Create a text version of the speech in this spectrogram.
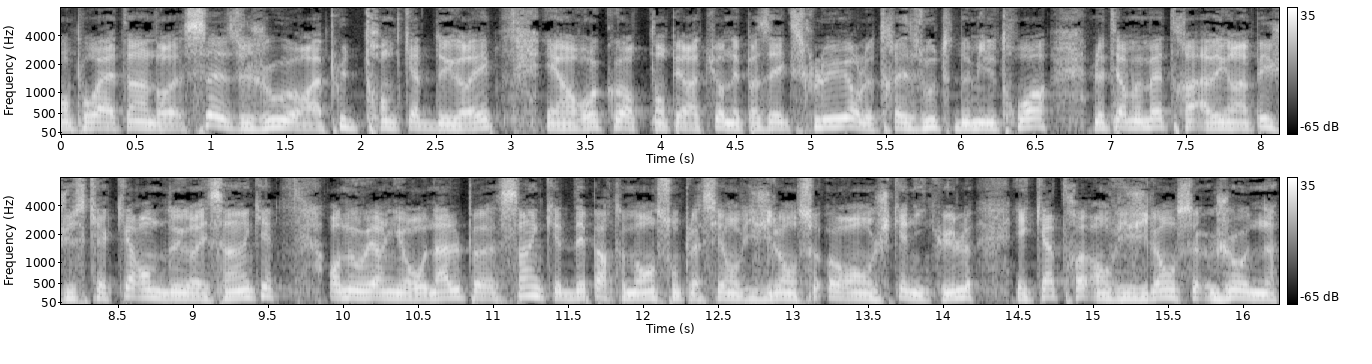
On pourrait atteindre 16 jours à plus de 34 degrés. Et un record de température n'est pas à exclure. Le 13 août 2003, le thermomètre avait grimpé jusqu'à 40 degrés 5. En Auvergne-Rhône-Alpes, 5 départements sont placés en vigilance orange canicule et 4 en vigilance jaune.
